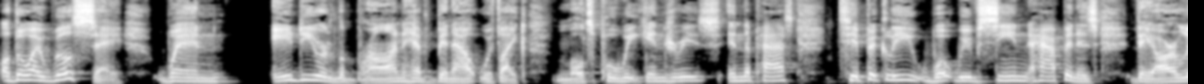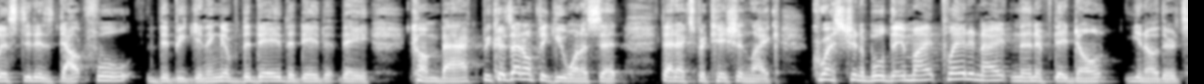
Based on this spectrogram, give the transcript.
Although I will say when AD or LeBron have been out with like multiple week injuries in the past. Typically, what we've seen happen is they are listed as doubtful the beginning of the day, the day that they come back, because I don't think you want to set that expectation like questionable. They might play tonight. And then if they don't, you know, there's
